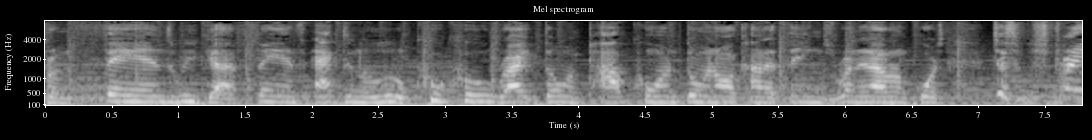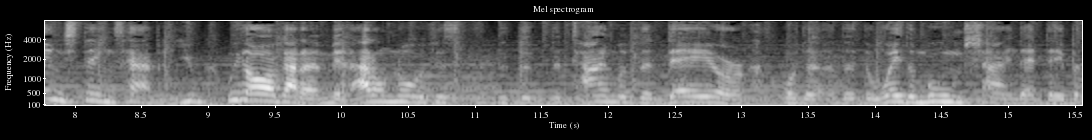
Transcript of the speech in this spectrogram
from fans. We got fans acting a little cuckoo, right? Throwing popcorn, throwing all kind of things, running out on courts. Just strange things happen. You, we all gotta admit. I don't know if it's the, the, the time of the day or or the, the the way the moon shined that day, but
